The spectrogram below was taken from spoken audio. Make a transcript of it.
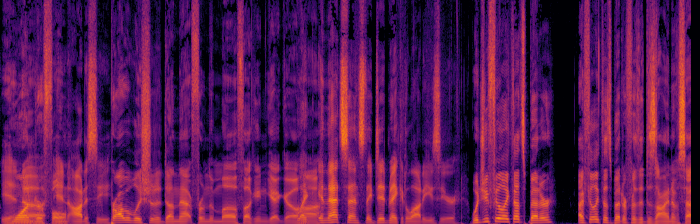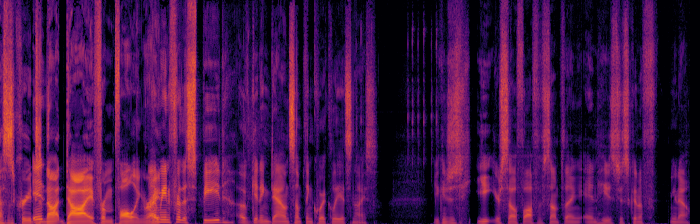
In, uh, Wonderful. in Odyssey. Probably should have done that from the motherfucking get go. like huh? in that sense, they did make it a lot easier. Would you feel like that's better? I feel like that's better for the design of Assassin's Creed to It- not die from falling, right? I mean, for the speed of getting down something quickly, it's nice. You can just yeet yourself off of something, and he's just gonna, f- you know,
